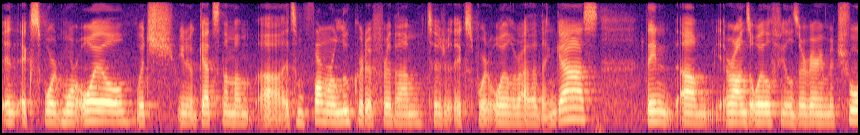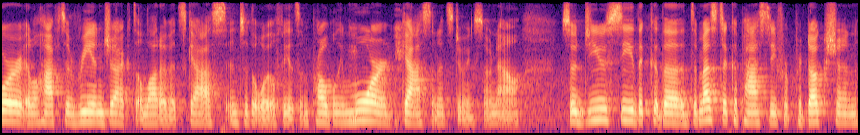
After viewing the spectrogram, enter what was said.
export more oil, which you know gets them, uh, it's far more lucrative for them to export oil rather than gas. They, um, Iran's oil fields are very mature. It'll have to re-inject a lot of its gas into the oil fields, and probably more gas than it's doing so now. So, do you see the, the domestic capacity for production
